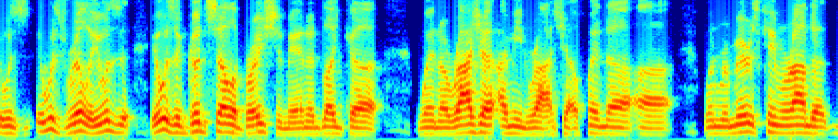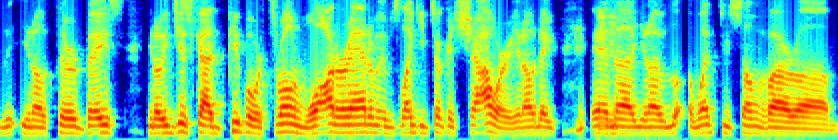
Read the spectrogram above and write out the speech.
it was it was really it was it was a good celebration man it like uh when Raja, I mean Raja, when uh, uh, when Ramirez came around to you know third base, you know he just got people were throwing water at him. It was like he took a shower. You know they and mm-hmm. uh, you know I went through some of our um,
